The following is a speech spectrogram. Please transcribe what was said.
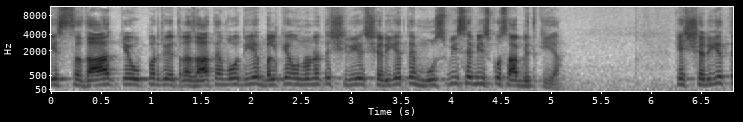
इस सज़ा के ऊपर जो एतराज़ात हैं वो दिए, बल्कि उन्होंने तो शरीय, शरीयत मूसवी से भी इसको साबित किया कि शरीयत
